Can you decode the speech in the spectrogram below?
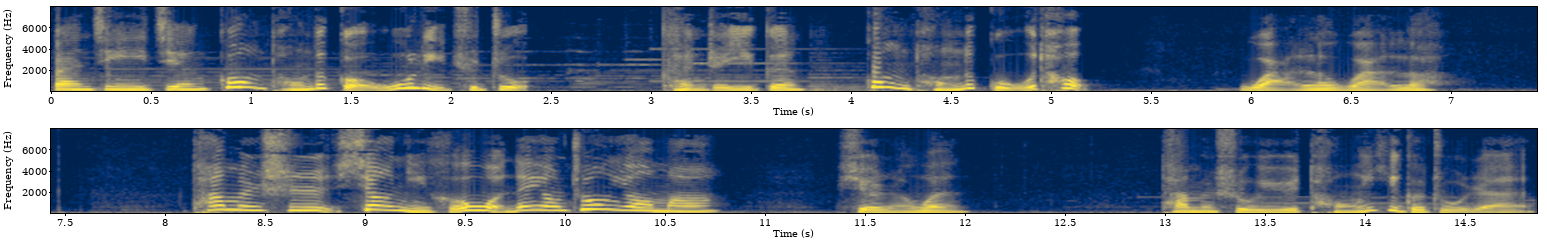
搬进一间共同的狗屋里去住，啃着一根。”共同的骨头，完了完了！他们是像你和我那样重要吗？雪人问。他们属于同一个主人。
